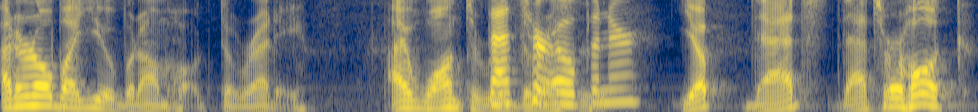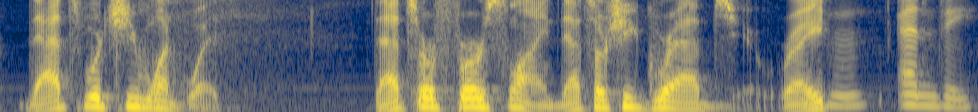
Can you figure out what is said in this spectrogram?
I don't know about you, but I'm hooked already. I want to read That's the her rest of the- opener? Yep, that's that's her hook. That's what she went with. That's her first line. That's how she grabs you, right? Mm-hmm. Envy.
